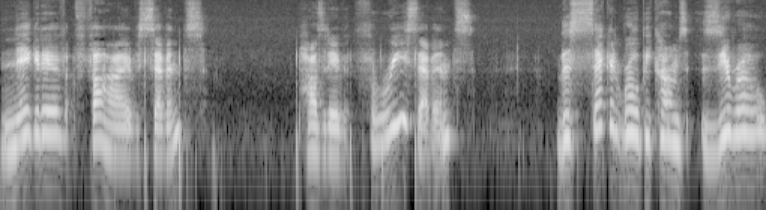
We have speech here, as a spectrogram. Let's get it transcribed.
negative 5 sevenths, positive 3 sevenths. The second row becomes 0,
